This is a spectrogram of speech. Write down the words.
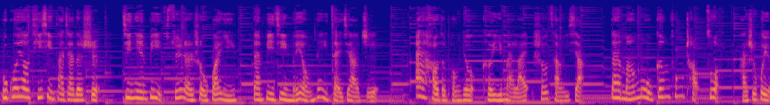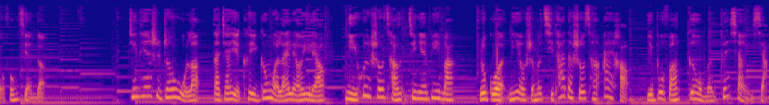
不过要提醒大家的是。纪念币虽然受欢迎，但毕竟没有内在价值。爱好的朋友可以买来收藏一下，但盲目跟风炒作还是会有风险的。今天是周五了，大家也可以跟我来聊一聊，你会收藏纪念币吗？如果你有什么其他的收藏爱好，也不妨跟我们分享一下。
